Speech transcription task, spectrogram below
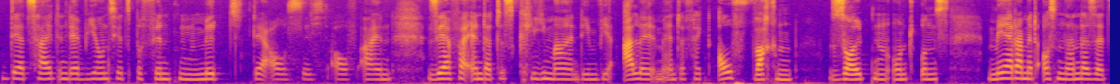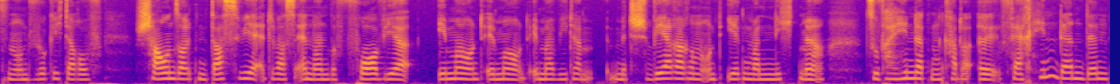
der Zeit, in der wir uns jetzt befinden, mit der Aussicht auf ein sehr verändertes Klima, in dem wir alle im Endeffekt aufwachen sollten und uns mehr damit auseinandersetzen und wirklich darauf schauen sollten, dass wir etwas ändern, bevor wir immer und immer und immer wieder mit schwereren und irgendwann nicht mehr zu verhinderten, äh, verhindernden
